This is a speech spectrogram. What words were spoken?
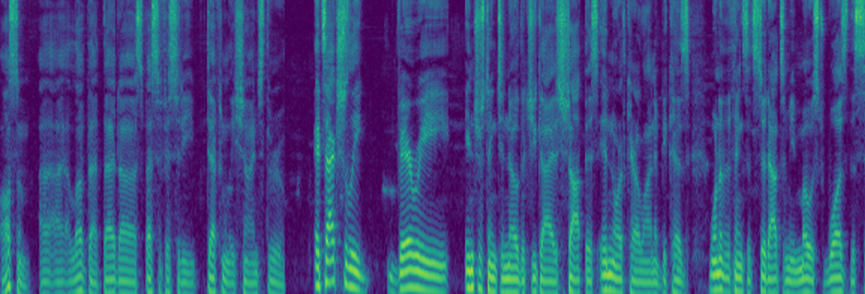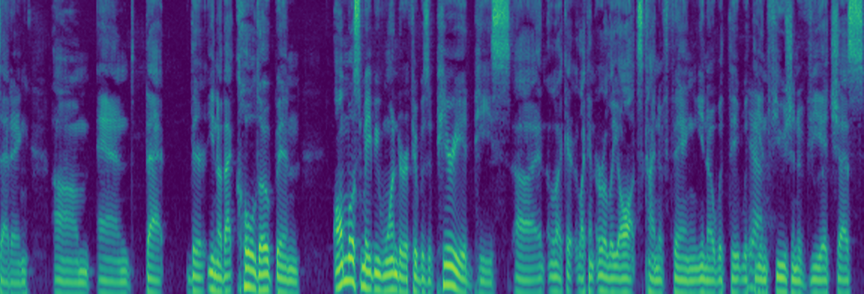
awesome. I, I love that. That uh, specificity definitely shines through. It's actually very interesting to know that you guys shot this in North Carolina because one of the things that stood out to me most was the setting um, and that there, you know, that cold open almost made me wonder if it was a period piece, uh, and like a, like an early aughts kind of thing, you know, with the with Yeah. the infusion of VHS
